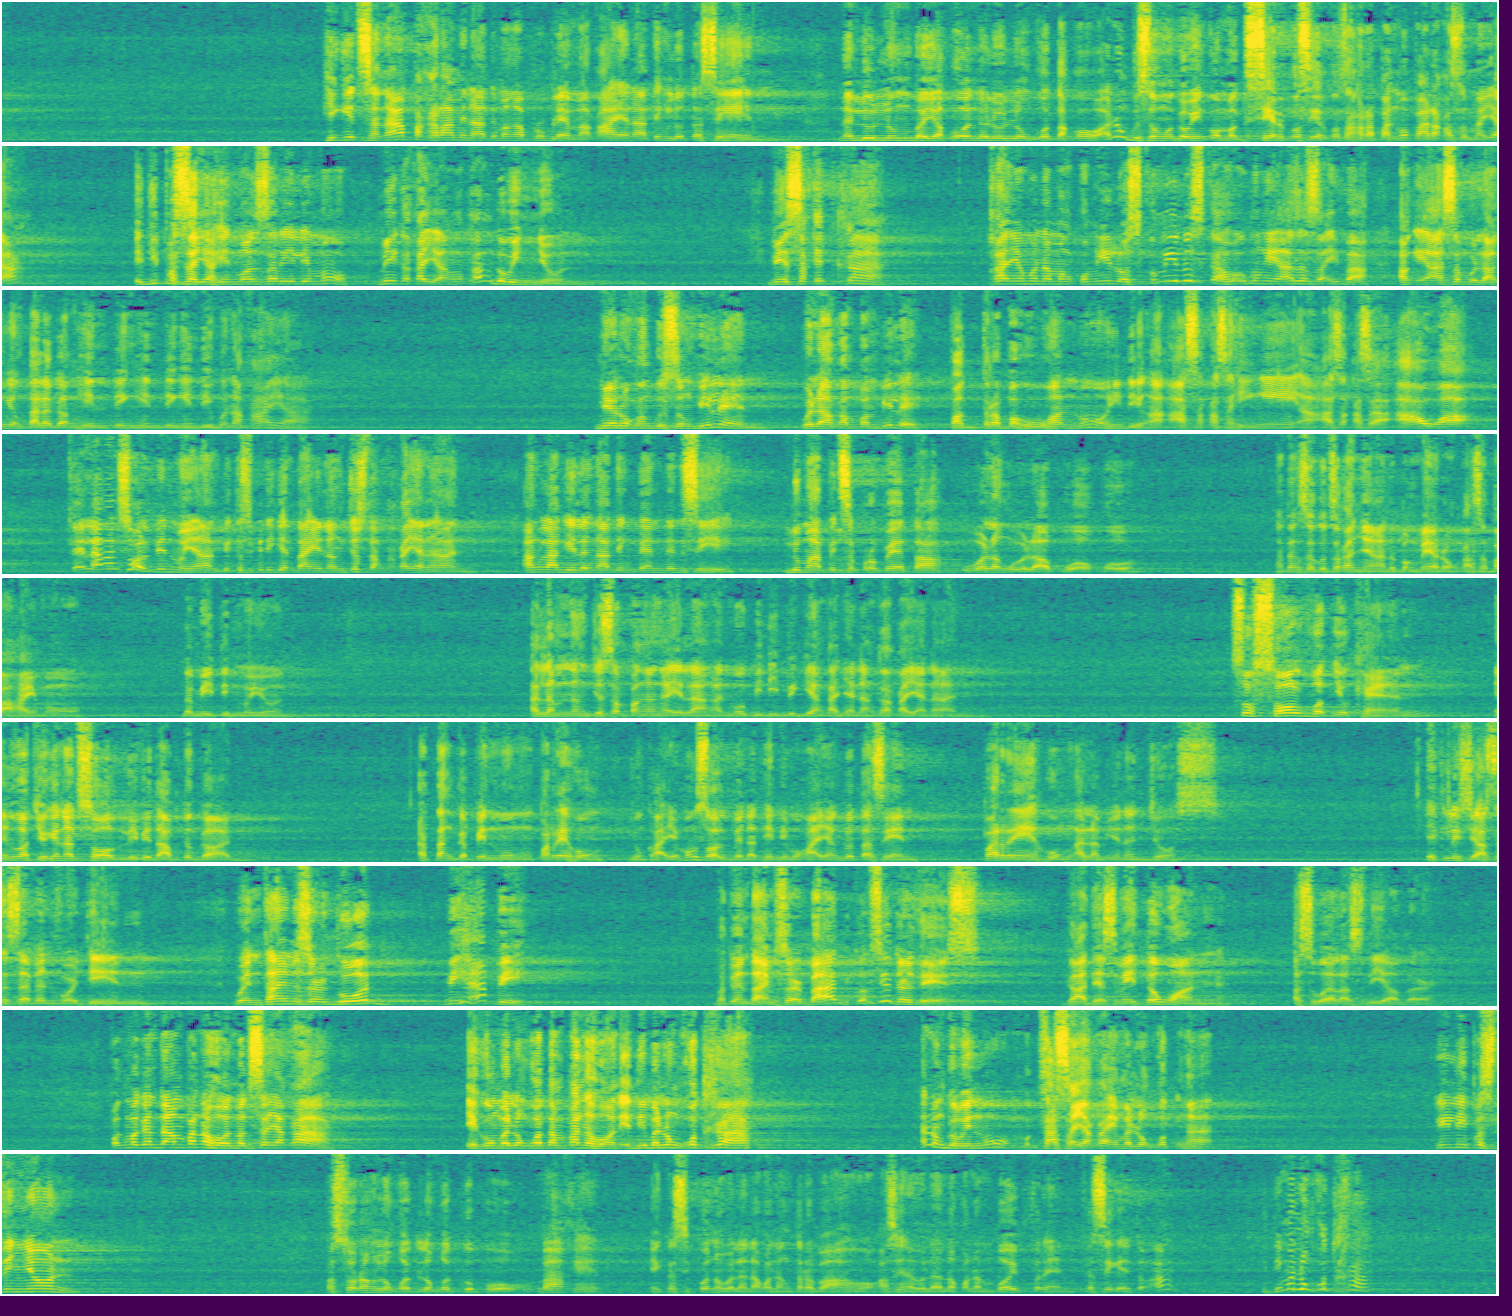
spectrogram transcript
Higit sa napakarami natin mga problema, kaya nating lutasin. Nalulumbay ako, nalulungkot ako. Anong gusto mong gawin ko? Mag-sirko-sirko sa harapan mo para ka sumaya? E di pasayahin mo ang sarili mo. May kakayang kang gawin yun. May sakit ka. Kaya mo namang kumilos. Kumilos ka. Huwag mong iasa sa iba. Ang iasa mo lang yung talagang hinding-hinding hindi mo na kaya. Meron kang gustong bilhin. Wala kang pambili. Pagtrabahuhan mo, hindi aasa ka sa hingi, aasa ka sa awa. Kailangan solvin mo yan because binigyan tayo ng Diyos ng kakayanan. Ang lagi lang nating tendency, lumapit sa propeta, walang wala po ako. At ang sagot sa kanya, ano bang meron ka sa bahay mo? Gamitin mo yun. Alam ng Diyos ang pangangailangan mo, binibigyan kanya ng kakayanan. So solve what you can, and what you cannot solve, leave it up to God. At tanggapin mong parehong yung kaya mong solve at hindi mo kayang lutasin, parehong alam yun ng Diyos. Ecclesiastes 7.14 When times are good, be happy. But when times are bad, consider this. God has made the one as well as the other. Pag maganda ang panahon, magsaya ka. Eh kung malungkot ang panahon, eh di malungkot ka. Anong gawin mo? Magsasaya ka, eh malungkot nga. Lilipas din yon. Pastor, ang lungkot-lungkot ko po. Bakit? Eh kasi po nawalan ako ng trabaho, kasi nawalan ako ng boyfriend, kasi ito, ah, hindi malungkot ka.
